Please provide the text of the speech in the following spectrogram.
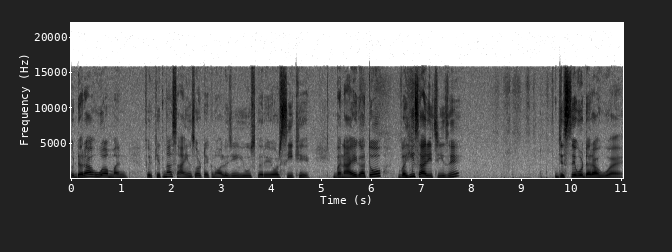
तो डरा हुआ मन फिर कितना साइंस और टेक्नोलॉजी यूज़ करे और सीखे, बनाएगा तो वही सारी चीज़ें जिससे वो डरा हुआ है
